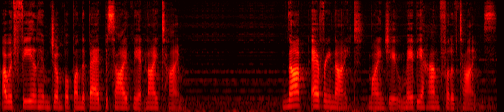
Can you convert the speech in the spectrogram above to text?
I would feel him jump up on the bed beside me at night time. Not every night, mind you, maybe a handful of times.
